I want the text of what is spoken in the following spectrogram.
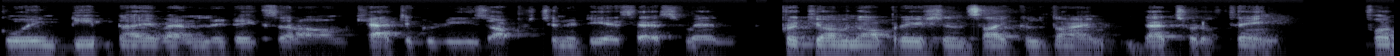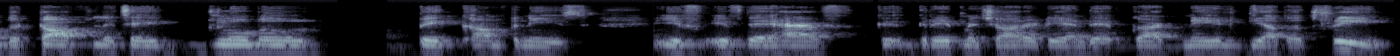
going deep dive analytics around categories, opportunity assessment, procurement operations, cycle time, that sort of thing. For the top, let's say global big companies, if if they have great maturity and they've got nailed the other three,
